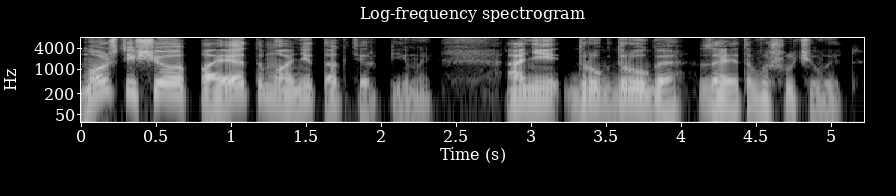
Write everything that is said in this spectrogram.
Может, еще поэтому они так терпимы. Они друг друга за это вышучивают.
